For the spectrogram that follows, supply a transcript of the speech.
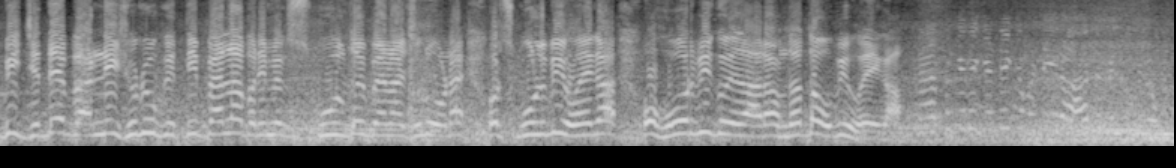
ਵੀ ਜਿੱਦੇ ਬਣਨੀ ਸ਼ੁਰੂ ਕੀਤੀ ਪਹਿਲਾ ਪਰਿਮਿਕ ਸਕੂਲ ਤੋਂ ਹੀ ਪੈਣਾ ਸ਼ੁਰੂ ਹੋਣਾ ਹੈ ਔਰ ਸਕੂਲ ਵੀ ਹੋਏਗਾ ਉਹ ਹੋਰ ਵੀ ਕੋਈ ਅਦਾਰਾ ਹੁੰਦਾ ਤਾਂ ਉਹ ਵੀ ਹੋਏਗਾ। ਟ੍ਰੈਫਿਕ ਦੀ ਕਿੰਨੀ ਕਮੇਟੀ ਰਾਹਤ ਮੈਨੂੰ ਵੀ ਲੋਕਾਂ ਨੂੰ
